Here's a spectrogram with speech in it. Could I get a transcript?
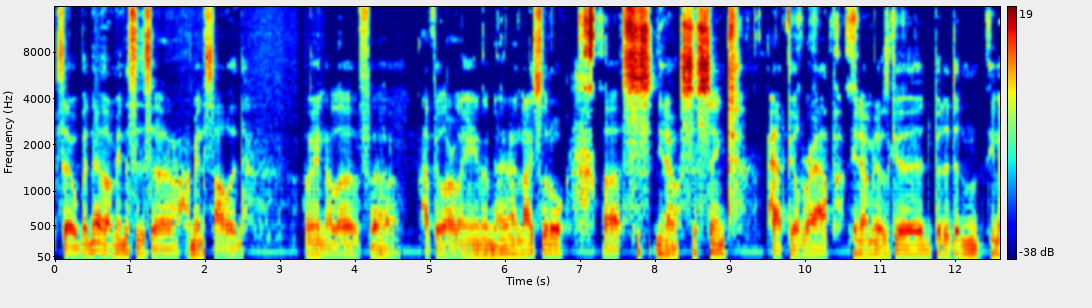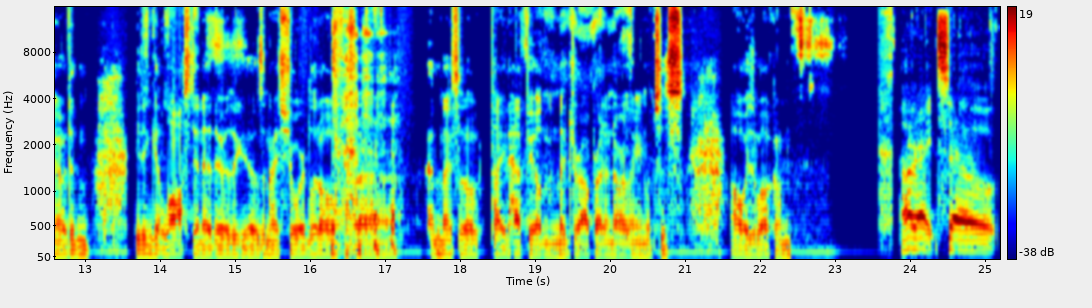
So, but no, I mean, this is, uh, I mean, solid. I mean, I love uh, Hatfield Arleen and a nice little, uh, you know, succinct Hatfield rap. You know, I mean, it was good, but it didn't, you know, it didn't, he didn't get lost in it. It was, it was a nice short little, uh, a nice little tight Hatfield, and they drop right into Arleen, which is always welcome. All right. So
